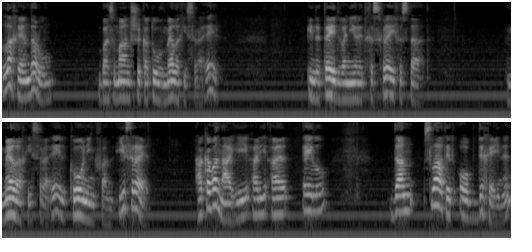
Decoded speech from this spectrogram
Lachen daarom, basman shekatuv melech Israël, in de tijd wanneer het geschreven staat, melech Israël, koning van Israël, akavanahi al, al elu, dan slaat het op degene,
